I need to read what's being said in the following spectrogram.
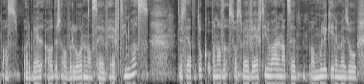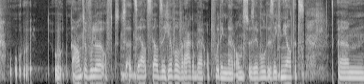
was haar beide ouders al verloren als zij 15 was. Dus zij had het ook, vanaf zoals wij 15 waren, had zij wat moeilijkheden met zo aan te voelen. Of zij stelde zich heel veel vragen bij haar opvoeding naar ons. Dus zij voelde zich niet altijd ehm,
